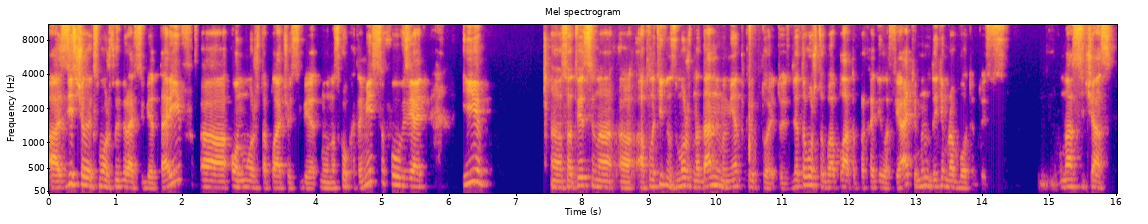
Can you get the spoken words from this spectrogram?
А, здесь человек сможет выбирать себе тариф, он может оплачивать себе, ну, на сколько-то месяцев его взять. И соответственно, э, оплатить он сможет на данный момент криптой. То есть для того, чтобы оплата проходила в фиате, мы над этим работаем. То есть у нас сейчас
